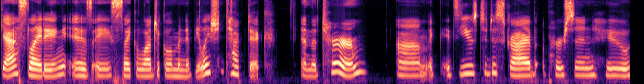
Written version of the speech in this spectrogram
gaslighting is a psychological manipulation tactic, and the term um, it, it's used to describe a person who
